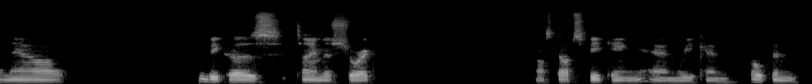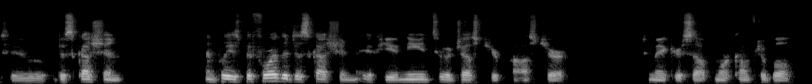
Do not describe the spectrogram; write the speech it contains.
And now, because time is short, I'll stop speaking and we can open to discussion. And please, before the discussion, if you need to adjust your posture to make yourself more comfortable,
